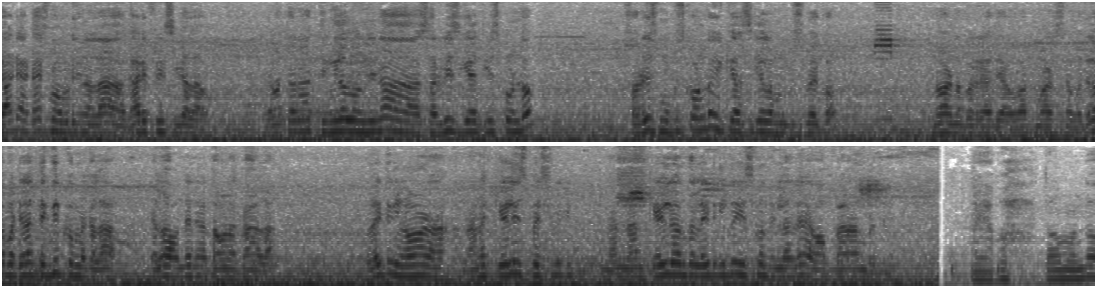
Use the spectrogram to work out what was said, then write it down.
ಗಾಡಿ ಅಟ್ಯಾಚ್ ಮಾಡಿಬಿಟ್ಟಿದ್ದೀನಲ್ಲ, ಗಾಡಿ ಫ್ರೀ ಸಿಗಲ್ಲ. ಯಾವತ್ತಾರ ತಿಂಗಳಲ್ಲಿ ಒಂದಿನ ಸರ್ವಿಸ್ಗೆ ತೀಸ್ಕೊಂಡು ಸರ್ವಿಸ್ ಮುಗಿಸ್ಕೊಂಡು ಈ ಕೆಲಸಗೆಲ್ಲ ಮುಗಿಸ್ಬೇಕು. ನೋಡೋಣ ಬರ್ರಿ ಅದು ಯಾವತ್ತು ಮಾಡಿಸ್ತಾ ಗೊತ್ತಿಲ್ಲ. ಬಟ್ ಎಲ್ಲ ತೆಗೆದಿಟ್ಕೊಬೇಕಲ್ಲ. ಎಲ್ಲ ಒಂದೇ ದಿನ ತೊಗೊಳಕ್ಕಾಗಲ್ಲ. ಲೈಟಿಗೆ ನೋಡೋಣ. ನನಗೆ ಕೇಳಿ ಸ್ಪೆಸಿಫಿಕ್ ನಾನು ನಾನು ಕೇಳಿರೋಂಥ ಲೈಟ್ಗಳಿದ್ದು ಇಸ್ಕೊಂತೀನಿ ಇಲ್ಲಾಂದರೆ ಅವಾಗ ಬೇಡ ಅಂದ್ಬಿಡ್ತೀನಿ. ಅಯ್ಯಪ್ಪ ತೊಗೊಂಬಂದು.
